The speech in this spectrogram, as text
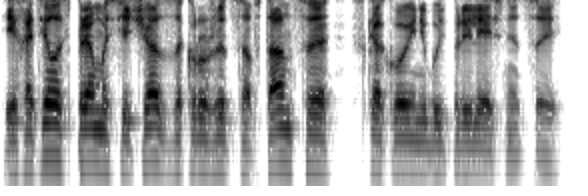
и хотелось прямо сейчас закружиться в танце с какой-нибудь прелестницей.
